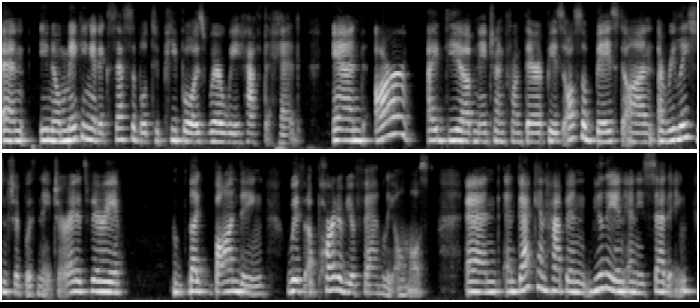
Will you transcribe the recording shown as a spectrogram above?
and, you know, making it accessible to people is where we have to head. And our idea of nature informed therapy is also based on a relationship with nature, right? It's very like bonding with a part of your family almost. And and that can happen really in any setting.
